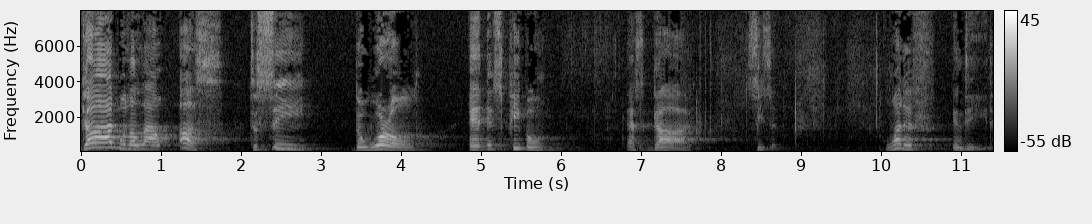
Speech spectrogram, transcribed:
God will allow us to see the world and its people as God sees it? What if indeed?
